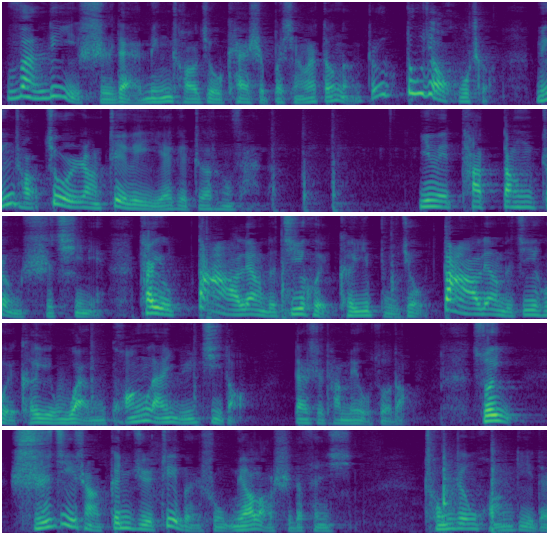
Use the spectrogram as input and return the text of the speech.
万历时代明朝就开始不行了等等，这都叫胡扯。明朝就是让这位爷给折腾惨的。因为他当政十七年，他有大量的机会可以补救，大量的机会可以挽狂澜于既倒，但是他没有做到。所以实际上，根据这本书苗老师的分析，崇祯皇帝的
